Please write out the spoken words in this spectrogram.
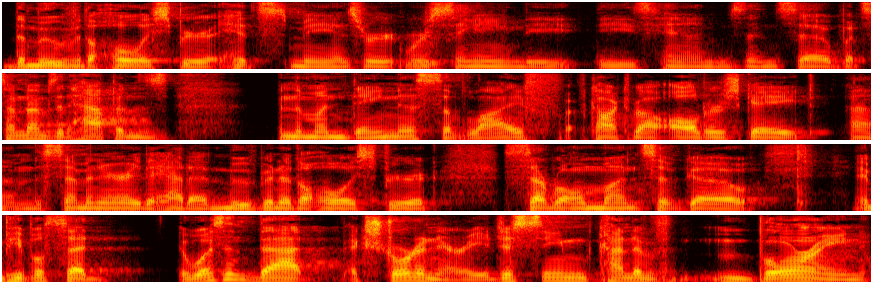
the move of the Holy Spirit hits me as we're, we're singing the, these hymns, and so but sometimes it happens in the mundaneness of life. I've talked about Aldersgate, um, the seminary. They had a movement of the Holy Spirit several months ago, and people said it wasn't that extraordinary. It just seemed kind of boring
